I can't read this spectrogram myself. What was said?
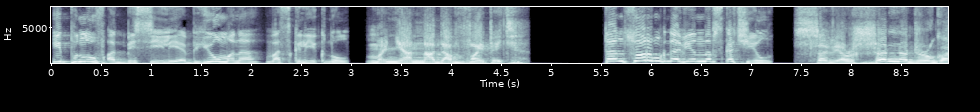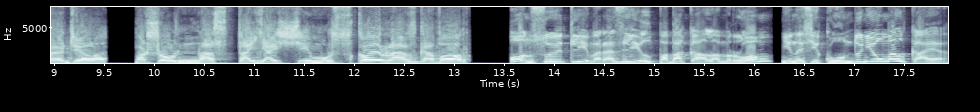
и, пнув от бессилия Бьюмана, воскликнул. «Мне надо выпить!» Танцор мгновенно вскочил. «Совершенно другое дело! пошел настоящий мужской разговор. Он суетливо разлил по бокалам ром, ни на секунду не умолкая.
